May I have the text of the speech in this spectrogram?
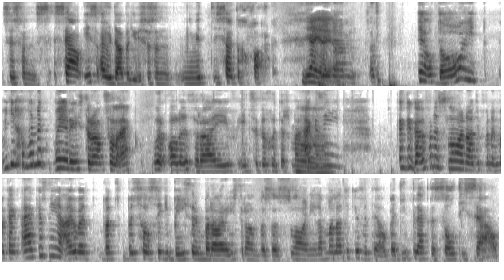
Soos van Sow S O W, soos 'n jy weet die soutige vark. ja ja En ja. ehm um, tel daar het weet jy gewoonlik by 'n restaurant sal ek oor alles ryf en sulke goeters, maar ek is Hmm. nie kyk ek hou van 'n slaai en daai tipe van ding, maar kyk ek is nie 'n ou wat wat sal sê die beste ding by daai restaurant was 'n slaai nie. Laat maar laat ek jou vertel, by die plek the salty sow.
